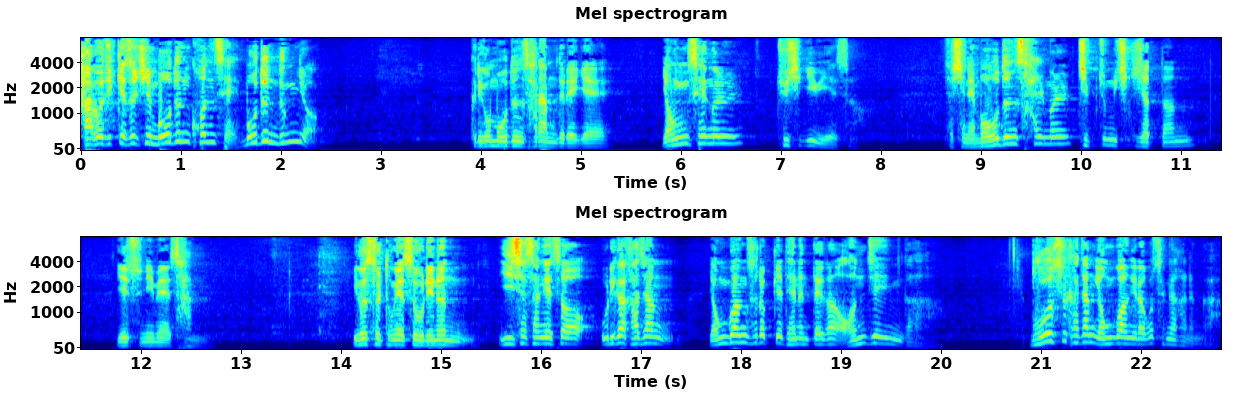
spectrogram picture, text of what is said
아버지께서 주신 모든 권세, 모든 능력, 그리고 모든 사람들에게 영생을 주시기 위해서 자신의 모든 삶을 집중시키셨던 예수님의 삶. 이것을 통해서 우리는 이 세상에서 우리가 가장 영광스럽게 되는 때가 언제인가? 무엇을 가장 영광이라고 생각하는가?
